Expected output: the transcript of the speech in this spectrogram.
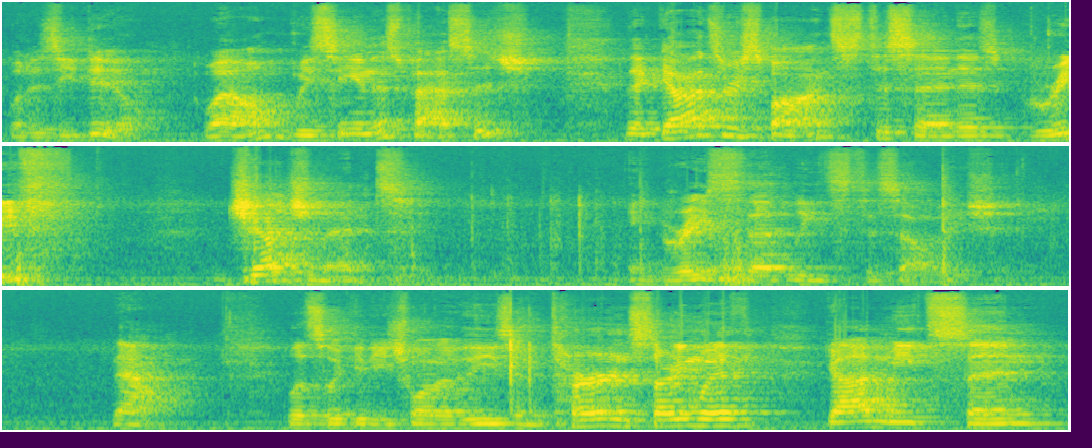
What does he do? Well, we see in this passage that God's response to sin is grief judgment, and grace that leads to salvation. Now, let's look at each one of these in turn, starting with God meets sin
